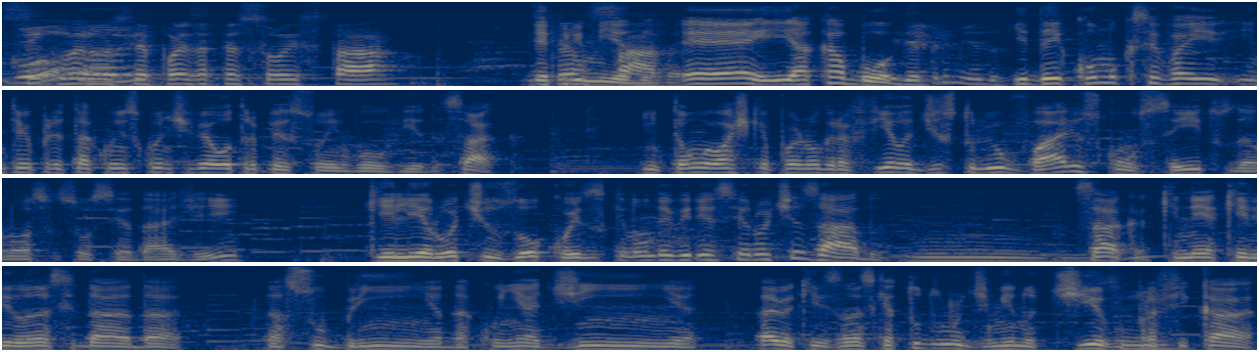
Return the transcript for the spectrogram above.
cinco minutos depois a pessoa está Deprimida. É, e acabou. E deprimido. E daí como que você vai interpretar com isso quando tiver outra pessoa envolvida, saca? Então eu acho que a pornografia ela destruiu vários conceitos da nossa sociedade aí, que ele erotizou coisas que não deveria ser erotizado, Hum, saca? Que nem aquele lance da, da, da sobrinha, da cunhadinha, sabe? Aqueles lances que é tudo no diminutivo pra ficar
